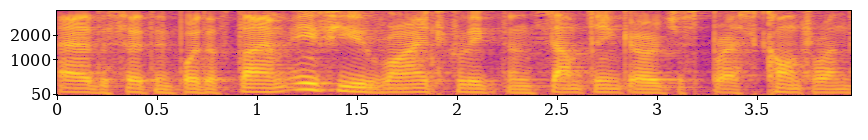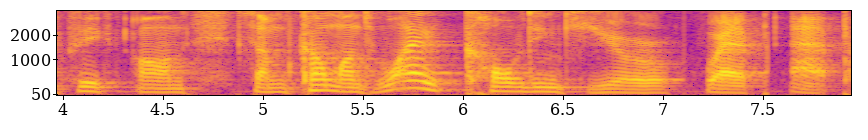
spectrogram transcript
at a certain point of time if you right clicked on something or just press Ctrl and clicked on some command while coding your web app.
